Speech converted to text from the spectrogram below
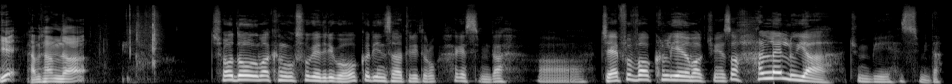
예, 감사합니다. 저도 음악 한 곡 소개해드리고 끝 인사 드리도록 하겠습니다. 어, 제프 버클리의 음악 중에서 할렐루야 준비했습니다.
